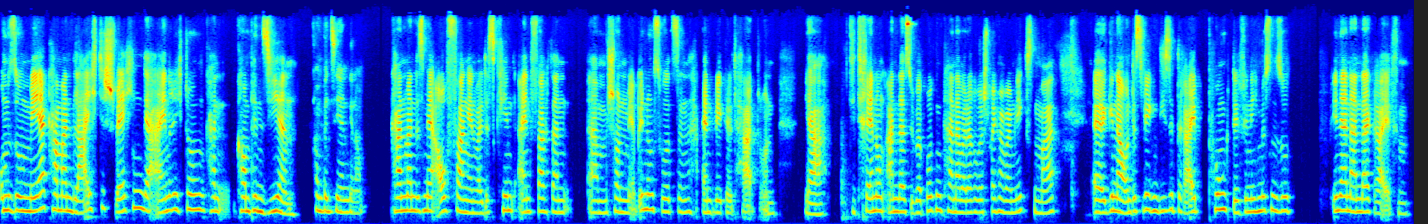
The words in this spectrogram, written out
umso mehr kann man leichte Schwächen der Einrichtung kann kompensieren. Kompensieren, genau. Kann man das mehr auffangen, weil das Kind einfach dann ähm, schon mehr Bindungswurzeln entwickelt hat und ja, die Trennung anders überbrücken kann, aber darüber sprechen wir beim nächsten Mal. Äh, genau, und deswegen diese drei Punkte, finde ich, müssen so ineinander greifen.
